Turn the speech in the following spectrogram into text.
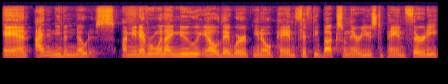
And I didn't even notice. I mean, everyone I knew, you know, they were, you know, paying 50 bucks when they were used to paying 30.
